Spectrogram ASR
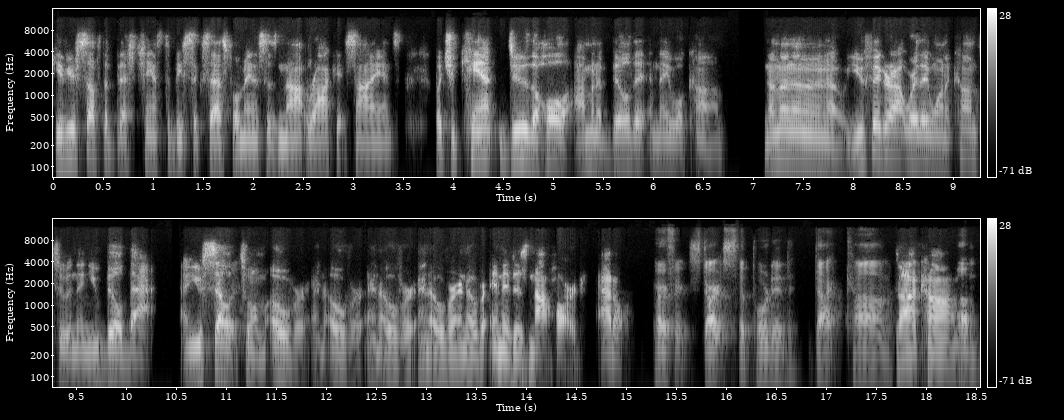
Give yourself the best chance to be successful, man. This is not rocket science, but you can't do the whole I'm going to build it and they will come. No, no, no, no, no. You figure out where they want to come to and then you build that and you sell it to them over and over and over and over and over. And it is not hard at all. Perfect. Startsupported.com. Dot com. Um,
